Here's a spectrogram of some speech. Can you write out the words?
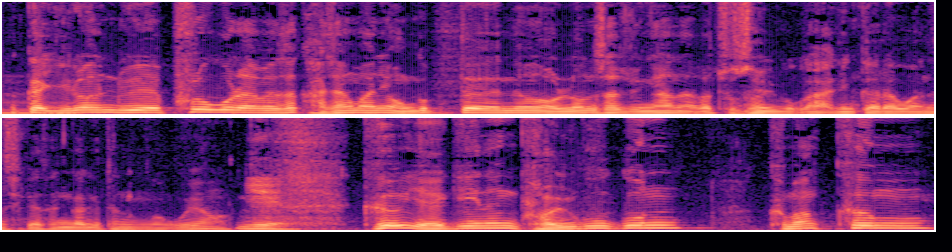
그러니까 이런 류의 프로그램에서 가장 많이 언급되는 언론사 중에 하나가 조선일보가 아닐까라고 하는 식의 생각이 드는 거고요. 예. 그 얘기는 결국은 그만큼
